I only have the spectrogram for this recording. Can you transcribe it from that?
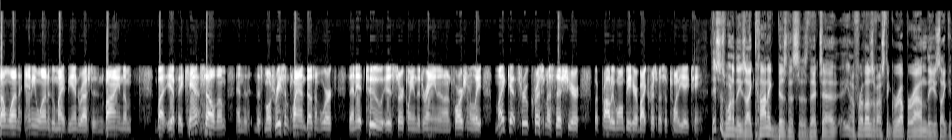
someone, anyone who might be interested in buying them. But if they can't sell them and this most recent plan doesn't work, then it too is circling the drain and unfortunately might get through Christmas this year, but probably won't be here by Christmas of 2018. This is one of these iconic businesses that, uh, you know, for those of us that grew up around these, like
